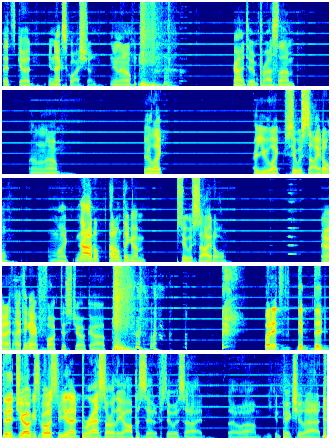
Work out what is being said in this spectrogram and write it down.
it's good." Your next question, you know, trying to impress them. I don't know. They're like, "Are you like suicidal?" I'm like, "No, I don't. I don't think I'm suicidal." All right, I, I think I fucked this joke up. but it's the, the the joke is supposed to be that breasts are the opposite of suicide. So um, you can picture that.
